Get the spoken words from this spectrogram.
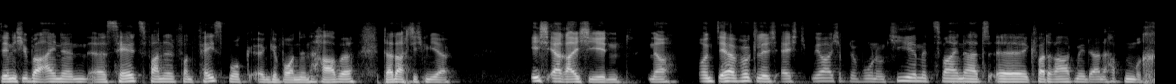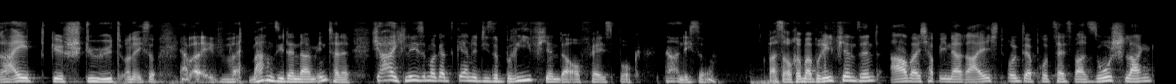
den ich über einen äh, Sales Funnel von Facebook äh, gewonnen habe, da dachte ich mir, ich erreiche jeden, ne? Und der wirklich echt, ja, ich habe eine Wohnung hier mit 200 äh, Quadratmetern, habe ein Reitgestüt und ich so, ja, aber was machen Sie denn da im Internet? Ja, ich lese immer ganz gerne diese Briefchen da auf Facebook. Na, und ich so, was auch immer Briefchen sind, aber ich habe ihn erreicht und der Prozess war so schlank,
